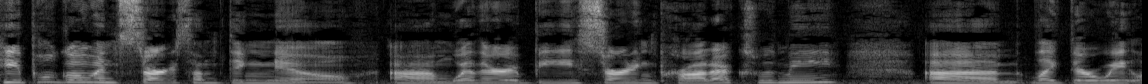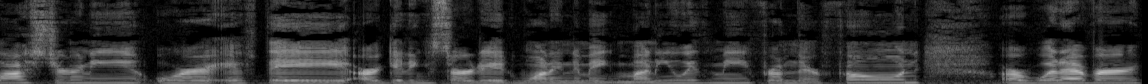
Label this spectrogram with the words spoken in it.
people go and start something new, um, whether it be starting products with me, um, like their weight loss journey, or if they are getting started wanting to make money with me from their phone or whatever.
